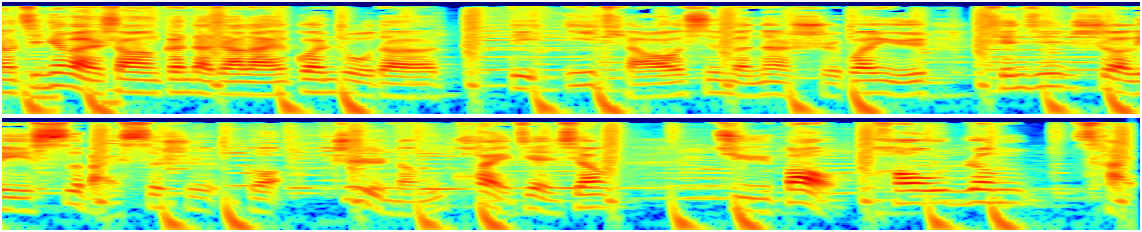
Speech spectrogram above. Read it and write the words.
那么今天晚上跟大家来关注的第一条新闻呢，是关于天津设立四百四十个智能快件箱，举报抛扔踩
